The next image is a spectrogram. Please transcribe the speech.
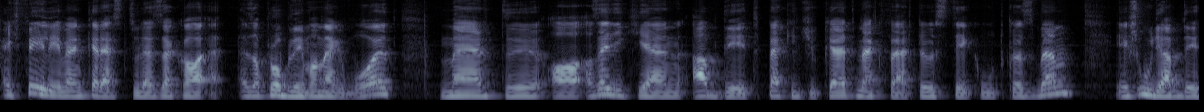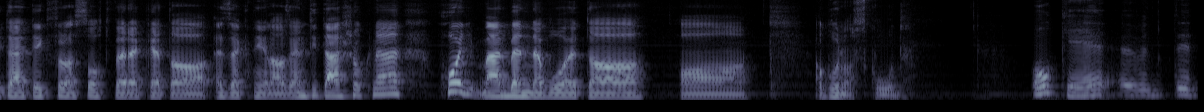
egy fél éven keresztül ezek a, ez a probléma megvolt, mert a, az egyik ilyen update package-üket megfertőzték útközben, és úgy updatelték fel a szoftvereket a, ezeknél az entitásoknál, hogy már benne volt a, a, a gonosz kód. Oké, okay.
